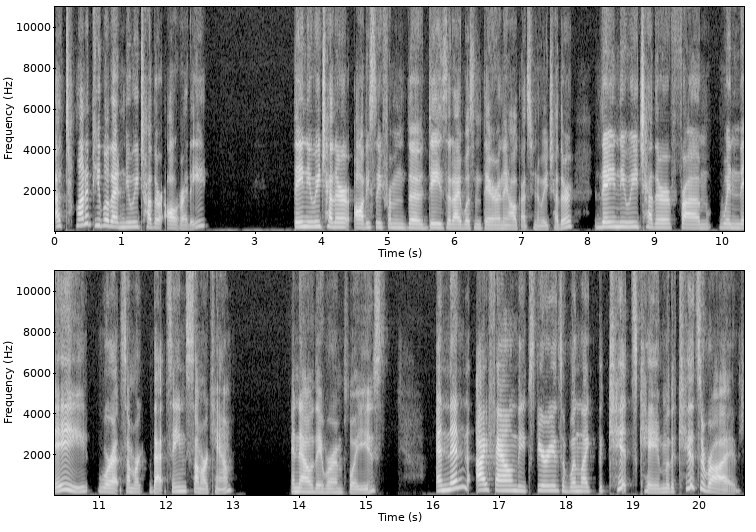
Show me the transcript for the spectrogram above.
a ton of people that knew each other already. They knew each other obviously from the days that I wasn't there and they all got to know each other. They knew each other from when they were at summer that same summer camp and now they were employees. And then I found the experience of when like the kids came, the kids arrived.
